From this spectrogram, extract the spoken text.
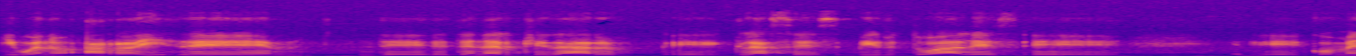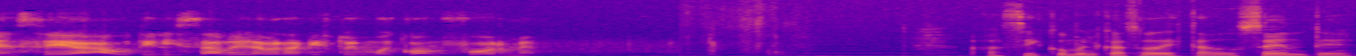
Y bueno, a raíz de, tener que dar eh, clases virtuales, eh, comencé a utilizarlo y la verdad que estoy muy conforme. Así como el caso de esta docente,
